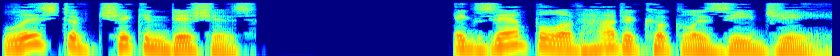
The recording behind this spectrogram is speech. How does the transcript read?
List of chicken dishes Example of how to cook laziji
